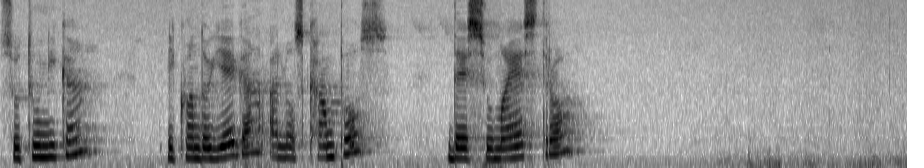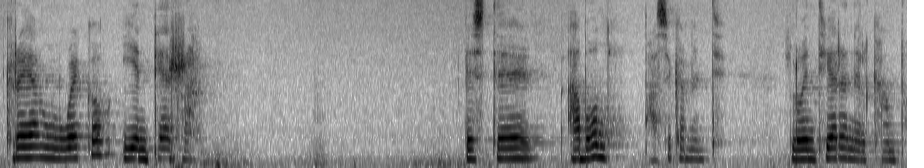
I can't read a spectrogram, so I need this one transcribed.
su túnica y cuando llega a los campos de su maestro, crea un hueco y enterra este abono, básicamente. Lo entierra en el campo.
